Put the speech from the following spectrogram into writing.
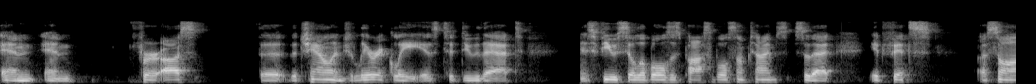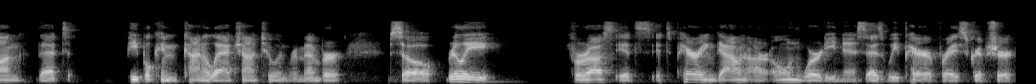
And and for us the the challenge lyrically is to do that in as few syllables as possible sometimes so that it fits a song that people can kind of latch onto and remember. So really for us it's it's paring down our own wordiness as we paraphrase scripture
